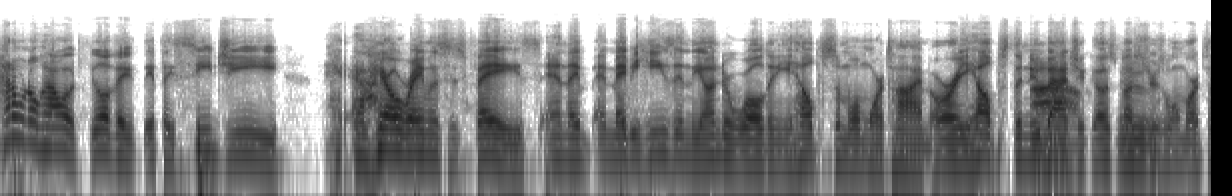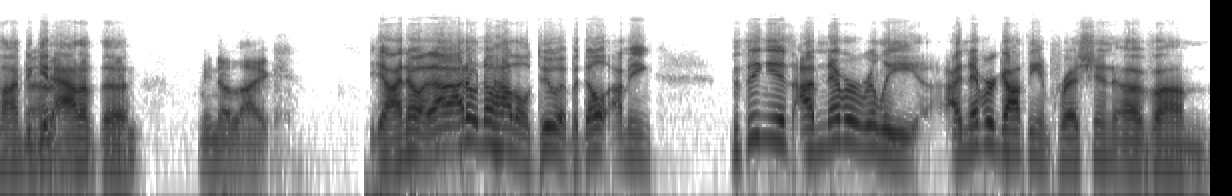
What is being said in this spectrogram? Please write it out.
I don't know how it would feel if they if they CG Harold Ramis's face and they and maybe he's in the underworld and he helps them one more time or he helps the new batch Ah, of Ghostbusters ooh. one more time to I get out of the. Me no like. Yeah, I know. I I don't know how they'll do it, but they'll. I mean, the thing is, I've never really, I never got the impression of um,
